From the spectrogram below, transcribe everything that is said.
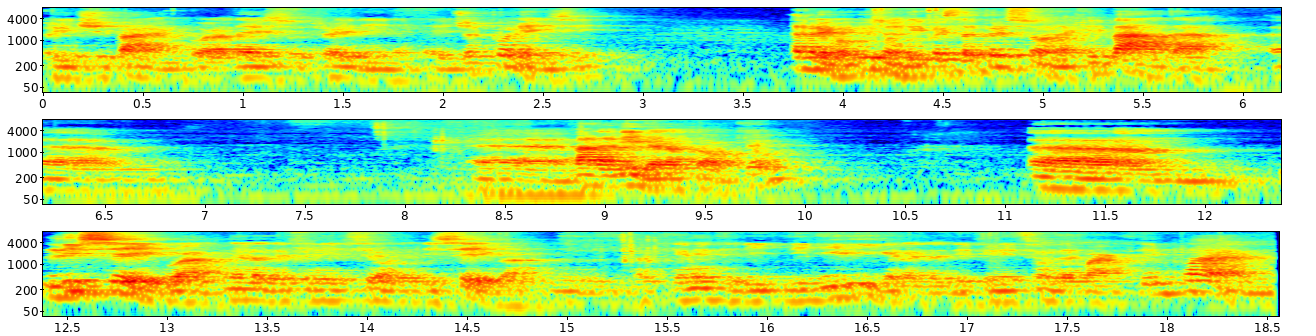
principali ancora adesso trading giapponesi. Avremo bisogno di questa persona che vada, ehm, eh, vada a vivere a Tokyo, ehm, li segua nella definizione, li segua praticamente li, li diriga nella definizione del marketing plan,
